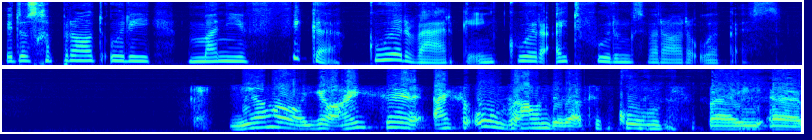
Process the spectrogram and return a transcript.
het ons gepraat oor die magnifieke koorwerk en kooruitvoerings wat daar ook is. Ja, ja, hy's 'n hy's 'n all-rounder as dit kom by uh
